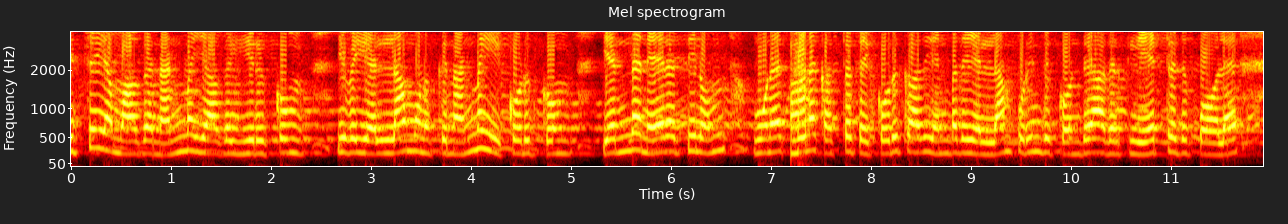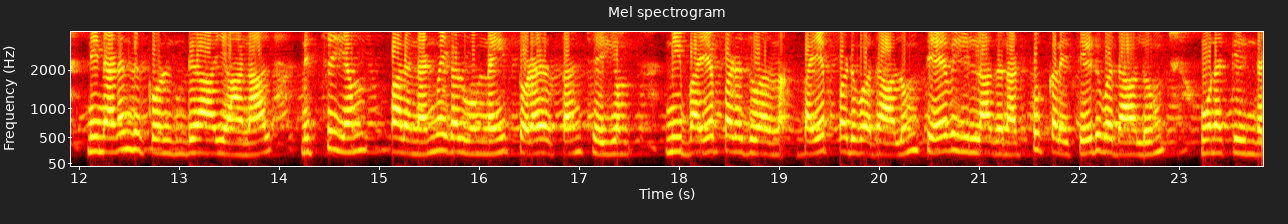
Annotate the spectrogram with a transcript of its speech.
நிச்சயமாக நன்மையாக இருக்கும். இவை எல்லாம் உனக்கு நன்மையை கொடுக்கும். எந்த நேரத்திலும் உனக்கான கஷ்டத்தை கொடுக்காது என்பதை எல்லாம் புரிந்து கொண்டு அதற்கு ஏற்றது போல நீ நடந்து கொண்டாயானால் நிச்சயம் பல நன்மைகள் உன்னை தொடரத்தான் செய்யும். நீ பயப்படுவ பயப்படுவதாலும் தேவையில்லாத நட்புகளை தேடுவதாலும் உனக்கு இந்த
